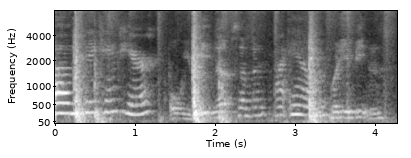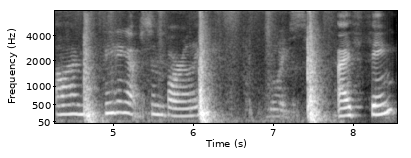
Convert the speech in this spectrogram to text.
Um, they came here. Oh, you beating up something? I am. What are you beating? I'm beating up some barley. Nice. I think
